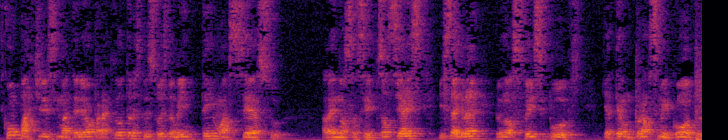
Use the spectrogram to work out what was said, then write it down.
compartilhe esse material para que outras pessoas também tenham acesso lá em nossas redes sociais, Instagram e o nosso Facebook. E até um próximo encontro.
